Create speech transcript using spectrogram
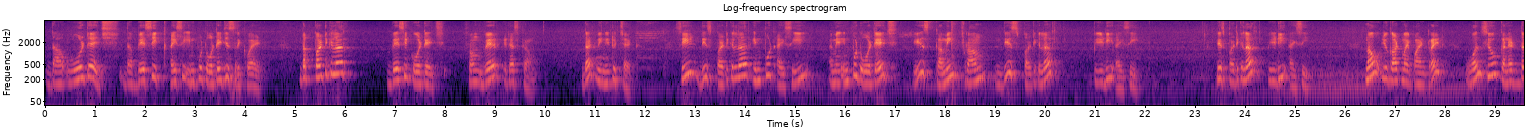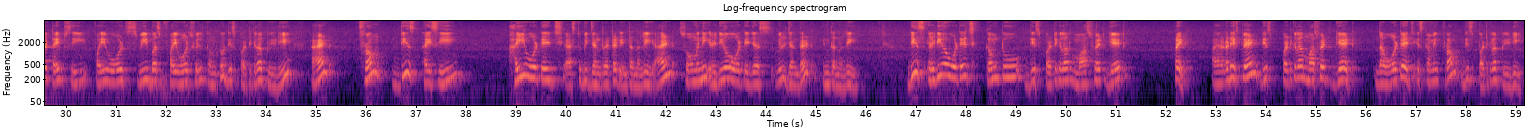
the voltage the basic IC input voltage is required. The particular basic voltage from where it has come that we need to check. See this particular input IC I mean input voltage is coming from this particular PDIC this particular PDIC now you got my point right once you connect the type C 5 volts V bus 5 volts will come to this particular PD and from this IC high voltage has to be generated internally and so many LDO voltages will generate internally. This LDO voltage come to this particular MOSFET gate right. I already explained this particular MOSFET gate the voltage is coming from this particular PD.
